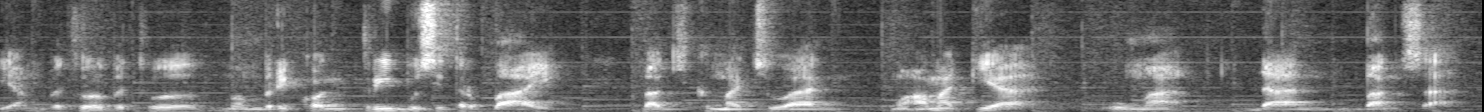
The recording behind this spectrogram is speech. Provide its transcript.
yang betul-betul memberi kontribusi terbaik bagi kemajuan Muhammadiyah, umat, dan bangsa.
